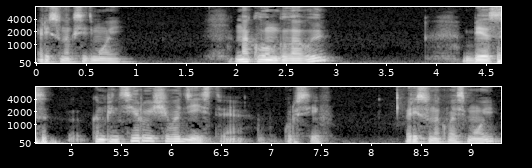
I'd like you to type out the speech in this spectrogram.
Рисунок седьмой. Наклон головы без компенсирующего действия. Курсив. Рисунок восьмой.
